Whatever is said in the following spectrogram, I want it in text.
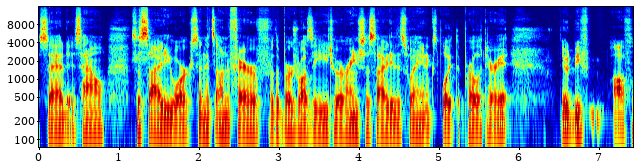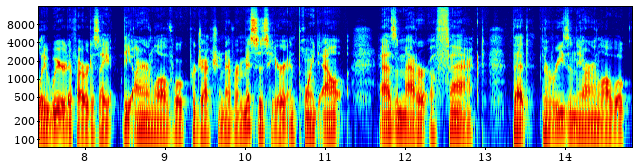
said is how society works, and it's unfair for the bourgeoisie to arrange society this way and exploit the proletariat, it would be awfully weird if I were to say the iron law of woke projection never misses here and point out, as a matter of fact, that the reason the iron law woke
